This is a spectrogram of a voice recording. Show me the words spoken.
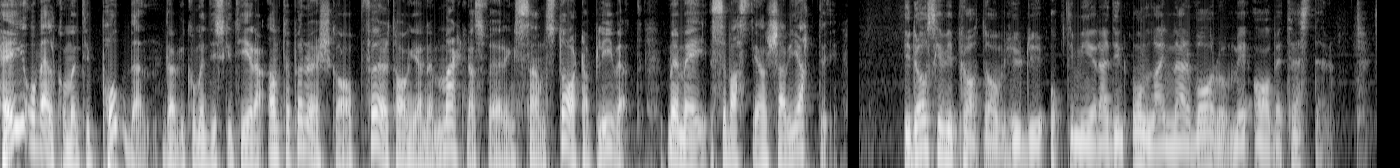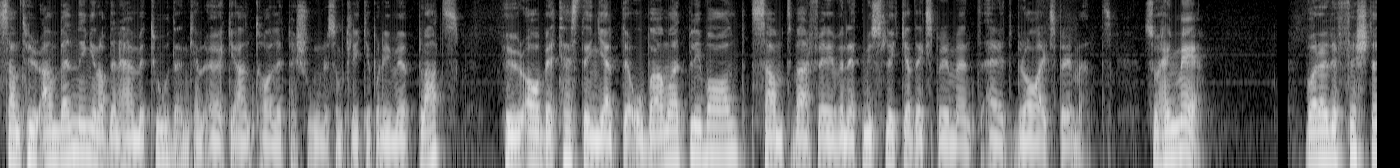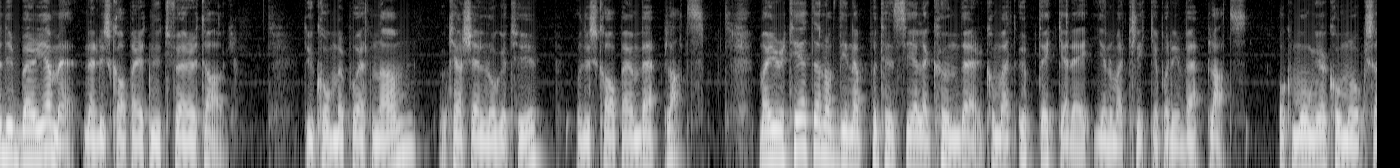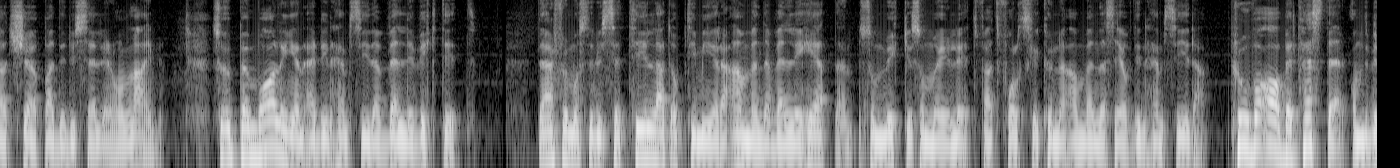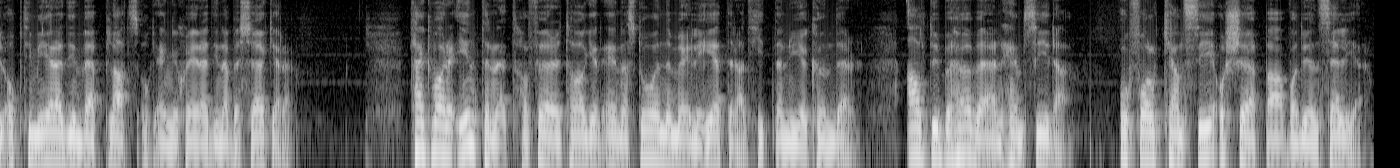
Hej och välkommen till podden där vi kommer diskutera entreprenörskap, företagande, marknadsföring samt startuplivet med mig Sebastian Shariati. Idag ska vi prata om hur du optimerar din online-närvaro med AB-tester samt hur användningen av den här metoden kan öka antalet personer som klickar på din webbplats, hur AB-testen hjälpte Obama att bli vald samt varför även ett misslyckat experiment är ett bra experiment. Så häng med! Vad är det första du börjar med när du skapar ett nytt företag? Du kommer på ett namn och kanske en logotyp och du skapar en webbplats. Majoriteten av dina potentiella kunder kommer att upptäcka dig genom att klicka på din webbplats och många kommer också att köpa det du säljer online. Så uppenbarligen är din hemsida väldigt viktigt. Därför måste du se till att optimera användarvänligheten så mycket som möjligt för att folk ska kunna använda sig av din hemsida. Prova AB-tester om du vill optimera din webbplats och engagera dina besökare. Tack vare internet har företagen enastående möjligheter att hitta nya kunder. Allt du behöver är en hemsida och folk kan se och köpa vad du än säljer.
